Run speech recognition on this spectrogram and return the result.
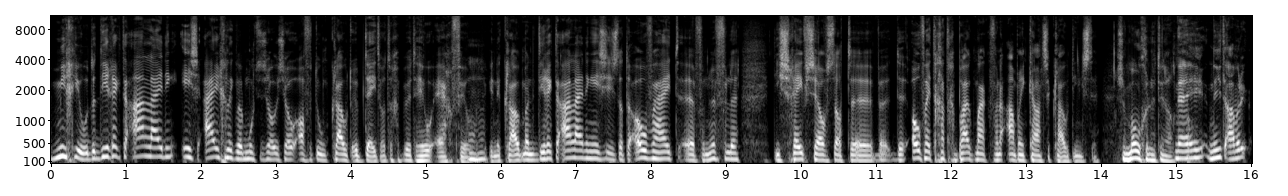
Michiel, de directe aanleiding is eigenlijk... we moeten sowieso af en toe een cloud-update... want er gebeurt heel erg veel mm -hmm. in de cloud. Maar de directe aanleiding is, is dat de overheid uh, van Nuffelen... die schreef zelfs dat uh, de overheid gaat gebruik maken... van de Amerikaanse clouddiensten. Ze mogen het in elk geval. Nee, niet Amerika.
